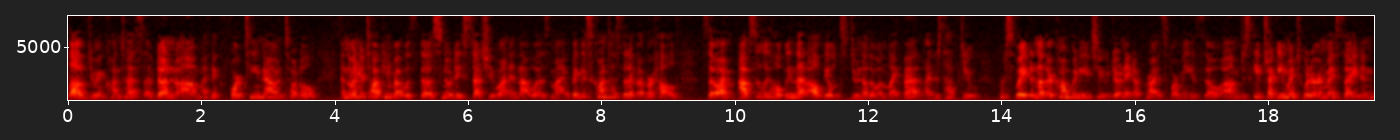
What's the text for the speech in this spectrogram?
love doing contests. I've done, um, I think, 14 now in total. And the one you're talking about was the Snow Day statue one, and that was my biggest contest that I've ever held. So I'm absolutely hoping that I'll be able to do another one like that. I just have to persuade another company to donate a prize for me. So um, just keep checking my Twitter and my site and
